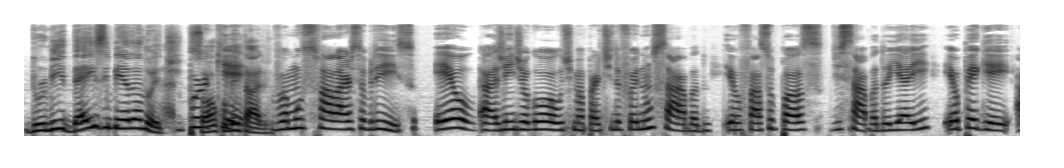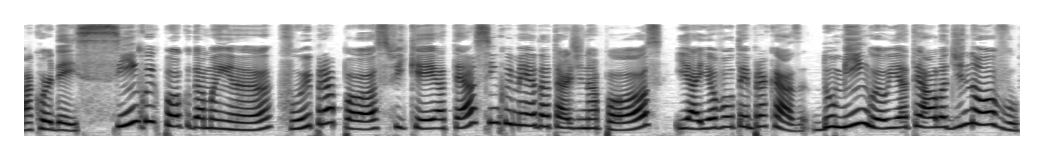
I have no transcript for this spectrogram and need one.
Dormir 10 e meia da noite. Por Só um quê? comentário. Vamos falar sobre isso. Eu, a gente jogou a última partida, foi num sábado. Eu faço pós de sábado. E aí, eu peguei, acordei 5 e pouco da manhã, fui pra pós, fiquei até as 5 e meia da tarde na pós, e aí eu voltei pra casa. Domingo eu ia ter aula de novo,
